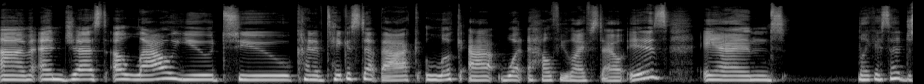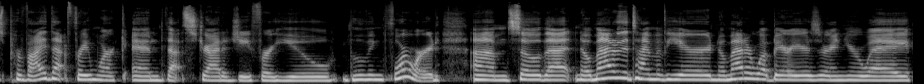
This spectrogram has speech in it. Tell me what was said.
um, and just allow you to kind of take a step back, look at what a healthy lifestyle is, and like I said, just provide that framework and that strategy for you moving forward um, so that no matter the time of year, no matter what barriers are in your way,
